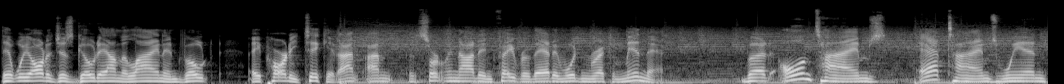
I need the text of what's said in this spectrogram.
that we ought to just go down the line and vote a party ticket. I'm I'm certainly not in favor of that and wouldn't recommend that. But on times, at times when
